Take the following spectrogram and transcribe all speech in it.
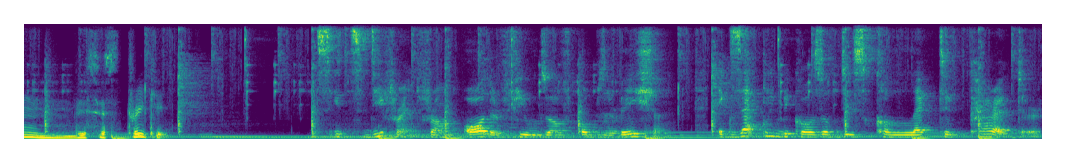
Hmm, this is tricky. It's, it's different from other fields of observation exactly because of this collective character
